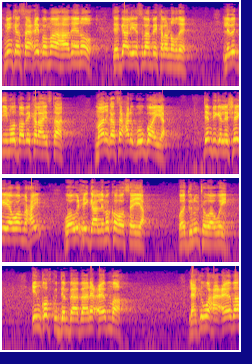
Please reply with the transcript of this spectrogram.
ninkan saaxiibba ma ahaadeenoo dee gaal iyo islaam bay kala noqdeen. Laba diimood baabay kala haystaan. Maalinkaasa xadhiggu u go'aya. Dembiga la sheegayaa waa maxay? Waa wixii gaalnimo ka hooseeya waa dunuubta waaweyn. In qofku dembaabaana ceeb maaha laakiin waxaa ceeb ah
